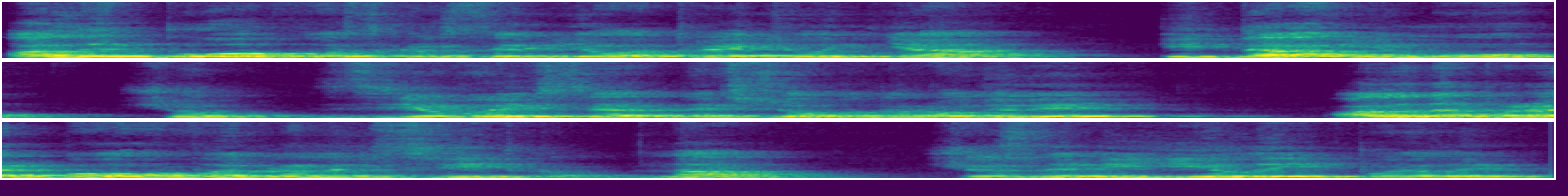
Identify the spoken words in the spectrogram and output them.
Але Бог воскресив його третього дня і дав йому, щоб з'явився не всьому народові, але наперед Богом вибраним свідкам, нам, що з ними їли і пили,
